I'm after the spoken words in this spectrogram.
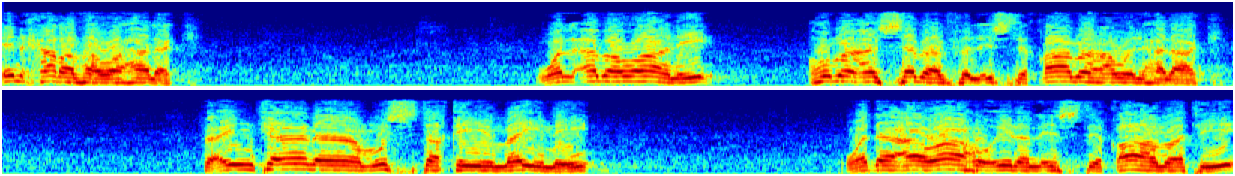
انحرف وهلك. والأبوان هما السبب في الاستقامة أو الهلاك. فإن كانا مستقيمين ودعواه إلى الاستقامة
